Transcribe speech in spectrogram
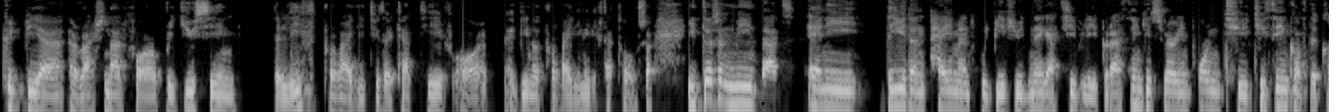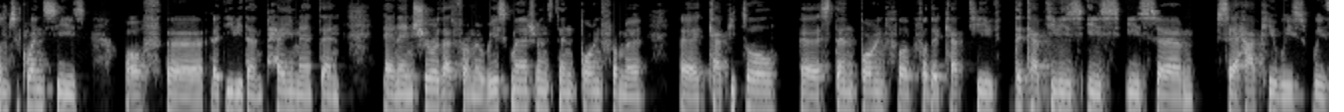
could be a, a rationale for reducing the lift provided to the captive or maybe not providing lift at all. So it doesn't mean that any dividend payment would be viewed negatively, but I think it's very important to, to think of the consequences of uh, a dividend payment and, and ensure that from a risk management standpoint, from a, a capital uh, standpoint for, for the captive, the captive is, is, is um, say happy with, with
